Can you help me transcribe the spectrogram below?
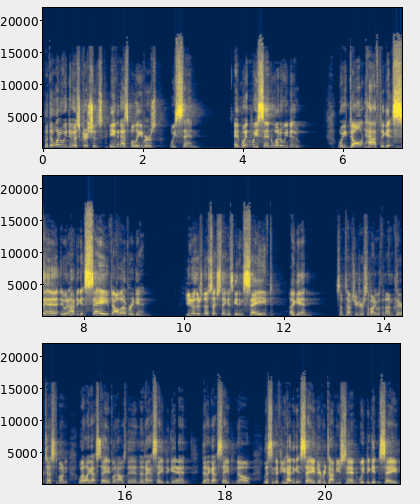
But then what do we do as Christians? Even as believers, we sin. And when we sin, what do we do? We don't have to get sin, we don't have to get saved all over again. You know there's no such thing as getting saved again? Sometimes you hear somebody with an unclear testimony. Well, I got saved when I was then, then I got saved again, then I got saved. No. Listen, if you had to get saved every time you sinned, we'd be getting saved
